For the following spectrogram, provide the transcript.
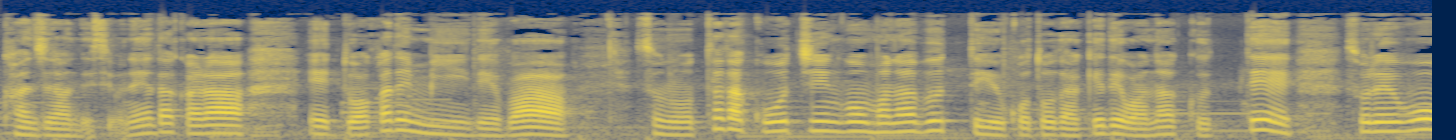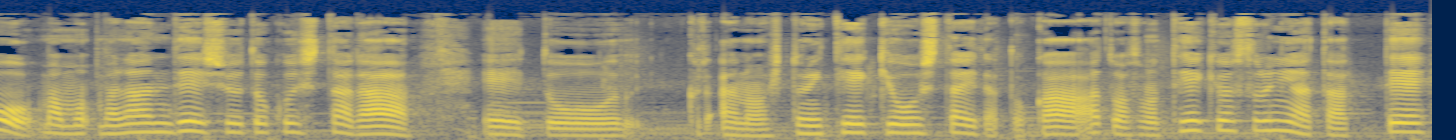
感じなんですよね。だから、えっと、アカデミーではそのただコーチングを学ぶっていうことだけではなくってそれを、まあ、学んで習得したら、えっと、あの人に提供したりだとかあとはその提供するにあたって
